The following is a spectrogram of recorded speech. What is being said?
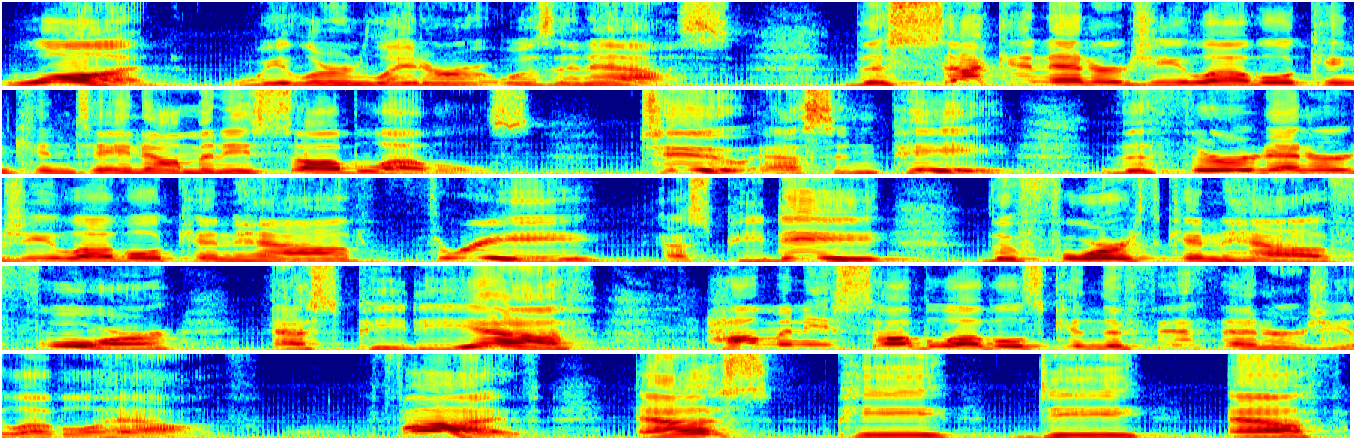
One. We learned later it was an S. The second energy level can contain how many sublevels? Two, S and P. The third energy level can have three, SPD. The fourth can have four, SPDF. How many sublevels can the fifth energy level have? Five, S, P, D, F.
